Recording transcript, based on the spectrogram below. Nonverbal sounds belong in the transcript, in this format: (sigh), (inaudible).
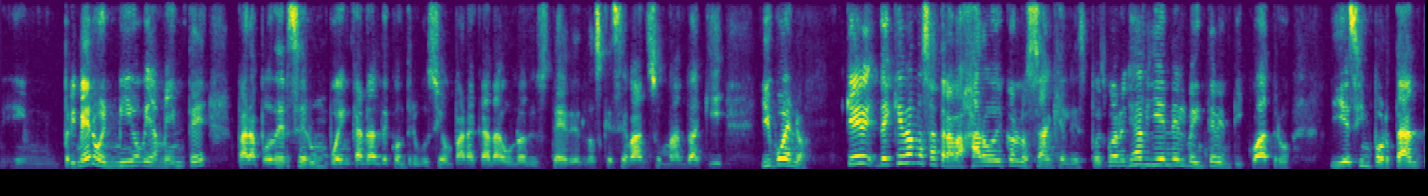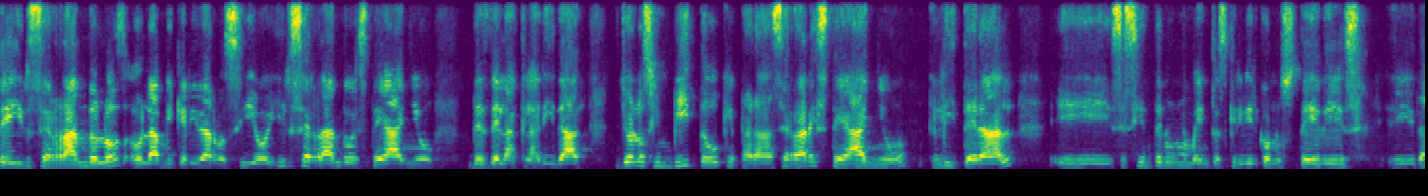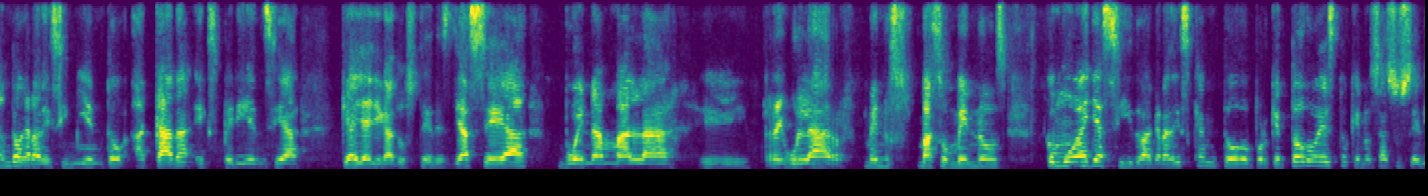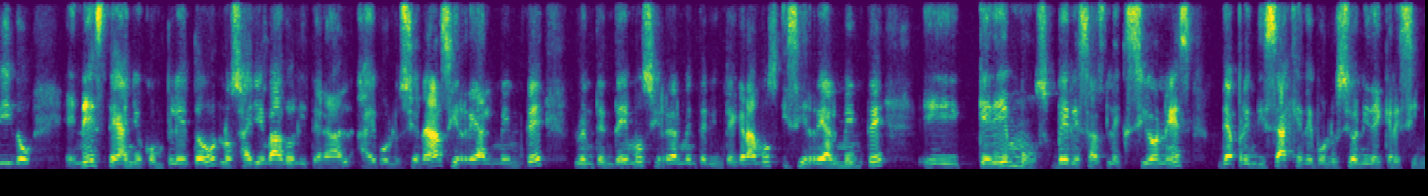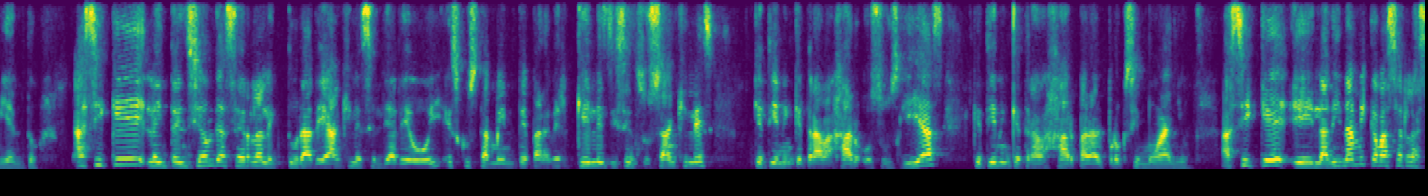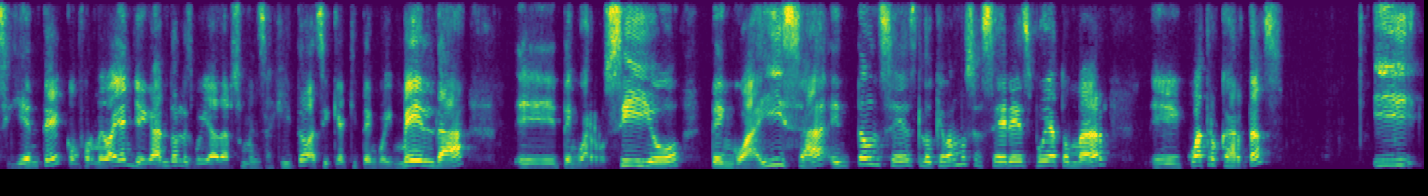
primero en mí, obviamente, para poder ser un buen canal de contribución para cada uno de ustedes, los que se van sumando aquí. Y bueno, ¿De qué vamos a trabajar hoy con Los Ángeles? Pues bueno, ya viene el 2024 y es importante ir cerrándolos. Hola, mi querida Rocío, ir cerrando este año desde la claridad. Yo los invito que para cerrar este año, literal, eh, se sienten un momento escribir con ustedes, eh, dando agradecimiento a cada experiencia que haya llegado a ustedes, ya sea buena, mala, eh, regular, menos, más o menos, como haya sido, agradezcan todo, porque todo esto que nos ha sucedido en este año completo nos ha llevado literal a evolucionar si realmente lo entendemos, si realmente lo integramos y si realmente eh, queremos ver esas lecciones de aprendizaje, de evolución y de crecimiento. Así que la intención de hacer la lectura de ángeles el día de hoy es justamente para ver qué les dicen sus ángeles que tienen que trabajar o sus guías que tienen que trabajar para el próximo año. Así que eh, la dinámica va a ser la siguiente. Conforme vayan llegando, les voy a dar su mensajito. Así que aquí tengo a Imelda, eh, tengo a Rocío, tengo a Isa. Entonces, lo que vamos a hacer es, voy a tomar eh, cuatro cartas y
